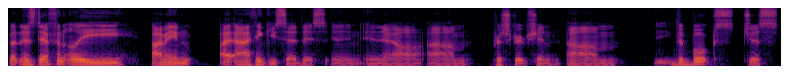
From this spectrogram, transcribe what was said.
But there's definitely, I mean, I, I think you said this in in our um, prescription. Um, the, the books just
